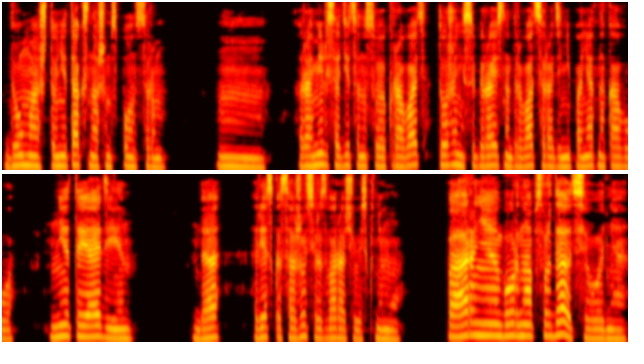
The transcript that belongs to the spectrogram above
Думаю, что не так с нашим спонсором. Ммм, Рамиль садится на свою кровать, тоже не собираясь надрываться ради непонятно кого. «Не ты один». «Да?» Резко сажусь и разворачиваюсь к нему. «Парни бурно обсуждают сегодня,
